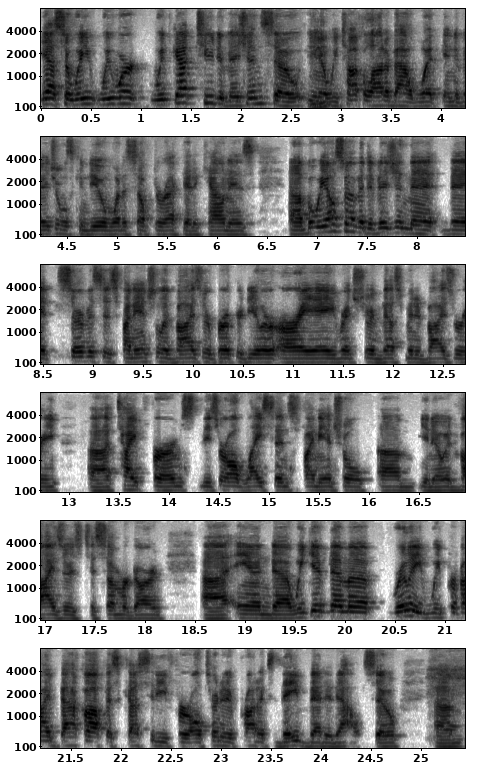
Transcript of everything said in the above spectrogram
Yeah, so we we work. We've got two divisions. So you mm-hmm. know, we talk a lot about what individuals can do and what a self-directed account is. Uh, but we also have a division that that services financial advisor, broker dealer, RIA, registered investment advisory uh, type firms. These are all licensed financial, um, you know, advisors to some regard. Uh, and uh, we give them a really we provide back office custody for alternative products they've vetted out. So, um,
